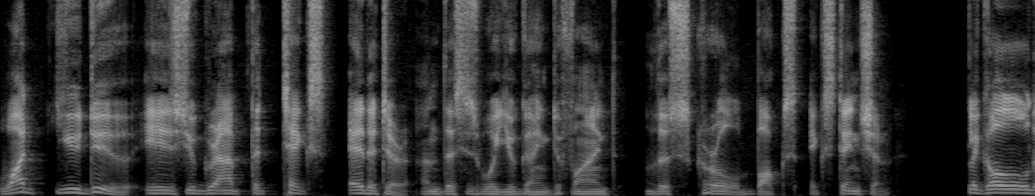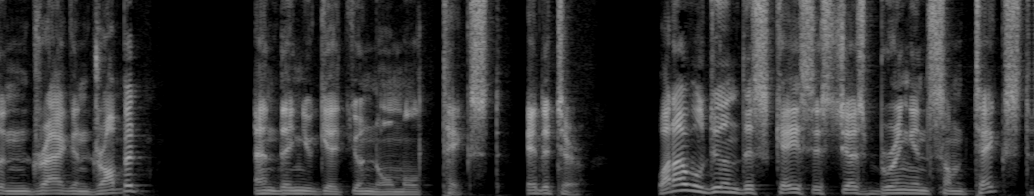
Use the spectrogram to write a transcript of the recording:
What you do is you grab the text editor and this is where you're going to find the scroll box extension. Click hold and drag and drop it, and then you get your normal text editor. What I will do in this case is just bring in some text.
